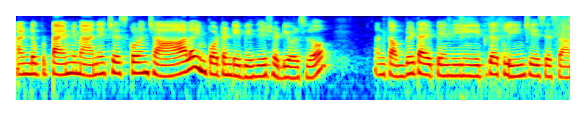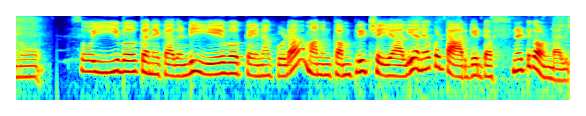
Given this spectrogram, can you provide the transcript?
అండ్ ఇప్పుడు టైంని మేనేజ్ చేసుకోవడం చాలా ఇంపార్టెంట్ ఈ బిజీ షెడ్యూల్స్లో. అండ్ కంప్లీట్ అయిపోయింది నీట్గా క్లీన్ చేసేసాను. సో ఈ వర్క్ అనే కాదండి ఏ వర్క్ అయినా కూడా మనం కంప్లీట్ చేయాలి అనే ఒక టార్గెట్ డెఫినెట్గా ఉండాలి.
